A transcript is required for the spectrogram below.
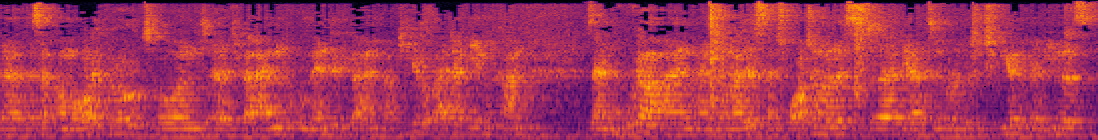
äh, deshalb ermordet wird und äh, die geheimen Dokumente, die geheimen Papiere weitergeben kann. Sein Bruder, ein, ein Journalist, ein Sportjournalist, äh, der zu den Olympischen Spielen in Berlin ist,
